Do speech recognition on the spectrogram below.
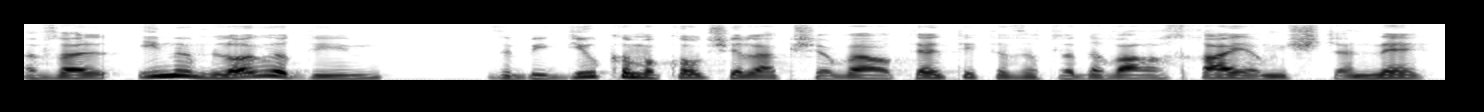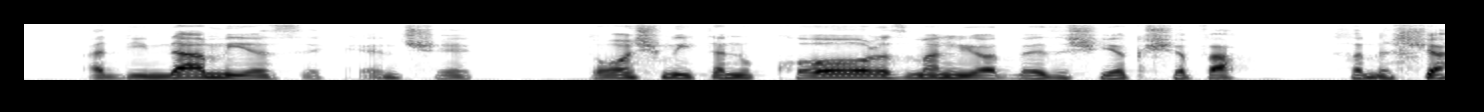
אבל אם הם לא יודעים, זה בדיוק המקום של ההקשבה האותנטית הזאת לדבר החי, המשתנה, הדינמי הזה, כן? שדורש מאיתנו כל הזמן להיות באיזושהי הקשבה חדשה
